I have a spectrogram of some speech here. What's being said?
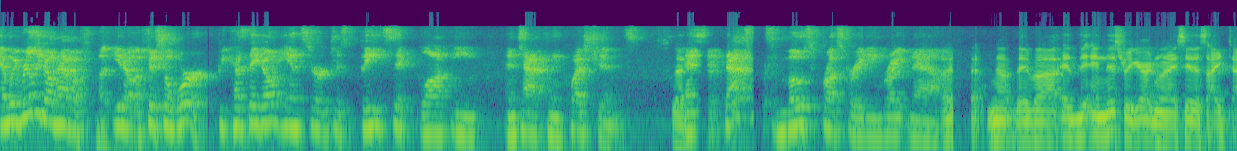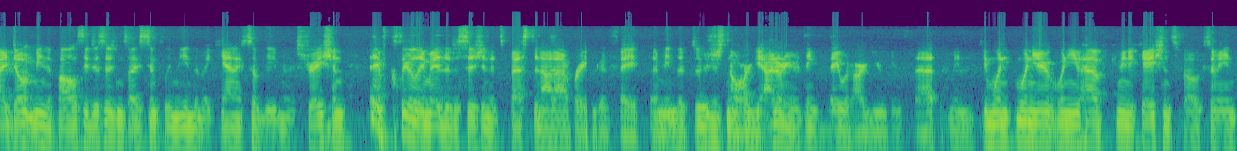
And we really don't have a, you know, official work because they don't answer just basic blocking and tackling questions. That's, and that's what's most frustrating right now. No, they've uh, in, in, this regard. When I say this, I, I don't mean the policy decisions. I simply mean the mechanics of the administration. They've clearly made the decision it's best to not operate in good faith. I mean, there's just no argument. I don't even think they would argue against that. I mean, when when you when you have communications folks, I mean,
